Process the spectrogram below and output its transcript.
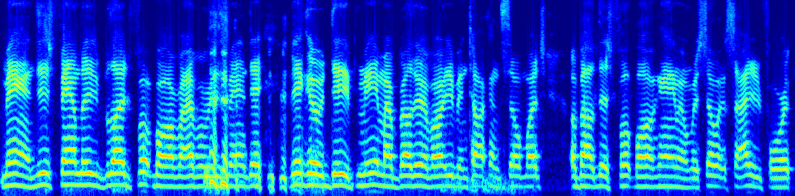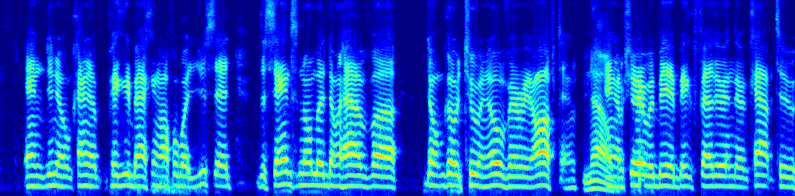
man, these family blood football rivalries, man, they they go deep. Me and my brother have already been talking so much about this football game, and we're so excited for it. And you know, kind of piggybacking off of what you said, the Saints normally don't have uh, don't go two and zero oh very often. No, and I'm sure it would be a big feather in their cap to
